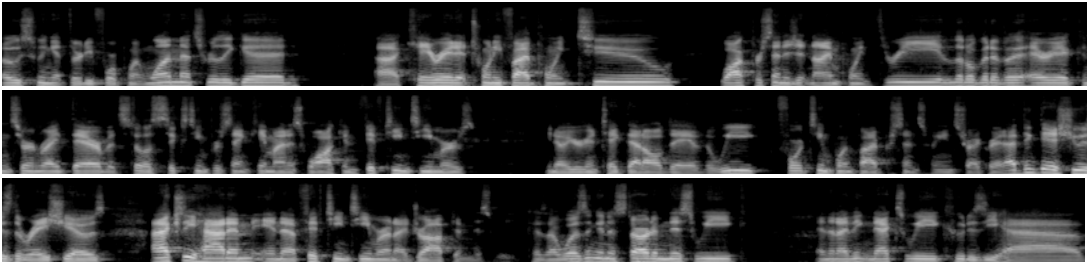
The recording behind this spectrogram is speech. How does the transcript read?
O swing at 34.1. That's really good. Uh, K rate at 25.2, walk percentage at 9.3. A little bit of an area of concern right there, but still a 16% K minus walk and 15 teamers. You know, you're going to take that all day of the week. 14.5% swinging strike rate. I think the issue is the ratios. I actually had him in a 15 teamer and I dropped him this week because I wasn't going to start him this week. And then I think next week, who does he have?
